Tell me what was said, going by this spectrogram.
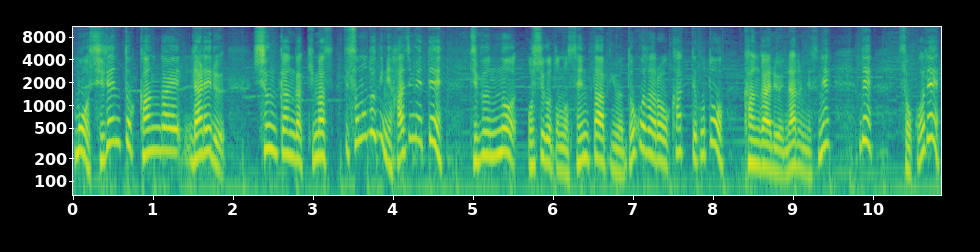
もう自然と考えられる瞬間が来ます。で、その時に初めて自分のお仕事のセンターピンはどこだろうかってことを考えるようになるんですね。で、そこで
